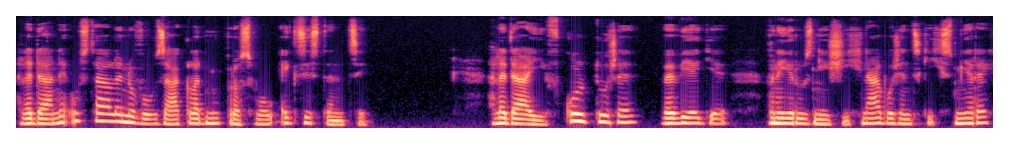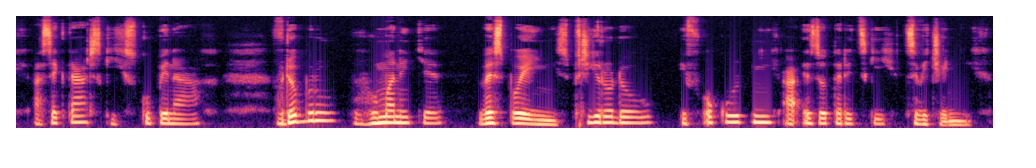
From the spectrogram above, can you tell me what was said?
hledá neustále novou základnu pro svou existenci. Hledá ji v kultuře, ve vědě, v nejrůznějších náboženských směrech a sektářských skupinách, v dobru, v humanitě, ve spojení s přírodou i v okultních a ezoterických cvičeních.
